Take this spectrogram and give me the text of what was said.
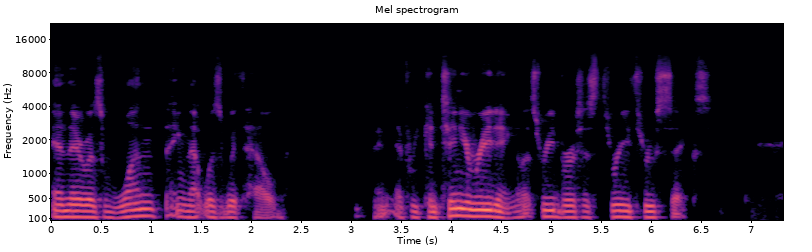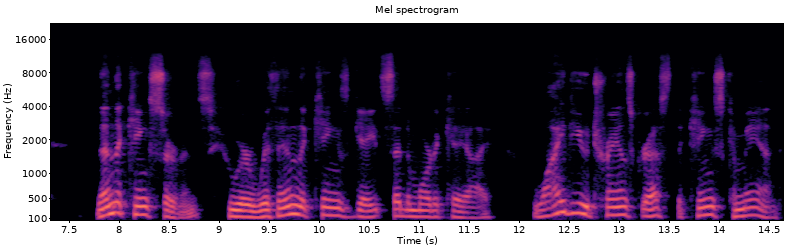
And there was one thing that was withheld. If we continue reading, let's read verses three through six. Then the king's servants, who were within the king's gate, said to Mordecai, Why do you transgress the king's command?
